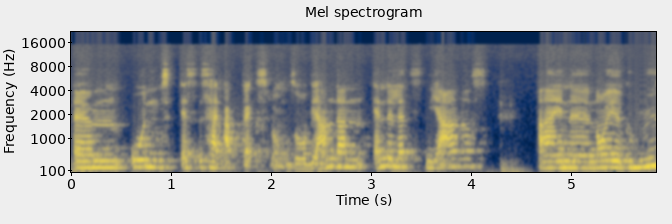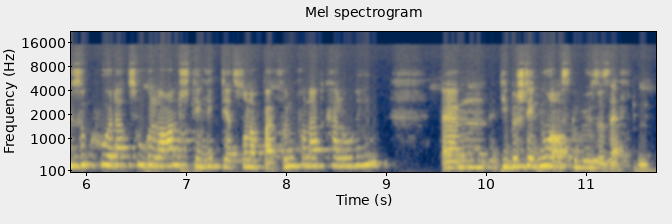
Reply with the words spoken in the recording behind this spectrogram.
Ähm, und es ist halt Abwechslung. So, wir haben dann Ende letzten Jahres eine neue Gemüsekur dazu gelauncht. Die liegt jetzt nur noch bei 500 Kalorien. Ähm, die besteht nur aus Gemüsesäften.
